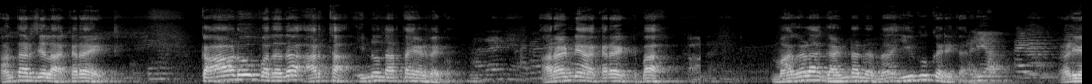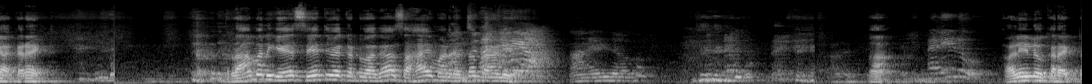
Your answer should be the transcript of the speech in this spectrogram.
ಅಂತರ್ಜಲ. ಕರೆಕ್ಟ್ ಕಾಡು ಪದದ ಅರ್ಥ. ಇನ್ನೊಂದು ಅರ್ಥ ಹೇಳಬೇಕು. ಅರಣ್ಯ. ಕರೆಕ್ಟ್ ಬಾ. ಮಗಳ ಗಂಡನನ್ನ ಹೀಗೂ ಕರೀತಾರೆ. ಅಳಿಯ ಕರೆಕ್ಟ್ ರಾಮನಿಗೆ ಸೇತುವೆ ಕಟ್ಟುವಾಗ ಸಹಾಯ ಮಾಡಿದಂತ ಪ್ರಾಣಿ. ಹಾ. ಅಳಿಲು. ಕರೆಕ್ಟ್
